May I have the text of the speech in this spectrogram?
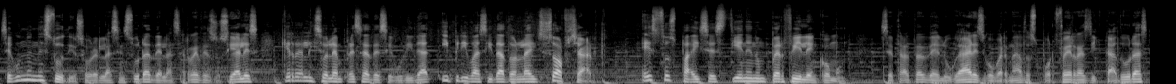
según un estudio sobre la censura de las redes sociales que realizó la empresa de seguridad y privacidad online Surfshark. Estos países tienen un perfil en común se trata de lugares gobernados por ferras dictaduras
